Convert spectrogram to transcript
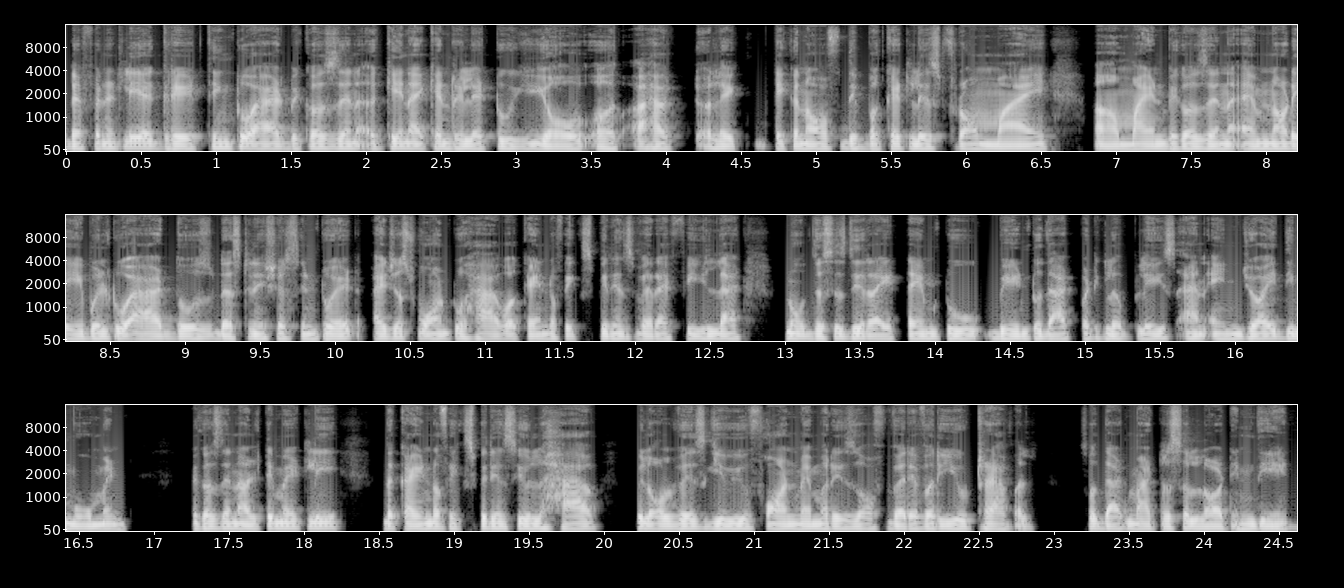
definitely a great thing to add because then again i can relate to your uh, i have uh, like taken off the bucket list from my uh, mind because then i'm not able to add those destinations into it. I just want to have a kind of experience where i feel that no this is the right time to be into that particular place and enjoy the moment. Because then ultimately the kind of experience you'll have will always give you fond memories of wherever you travel. So that matters a lot in the end.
